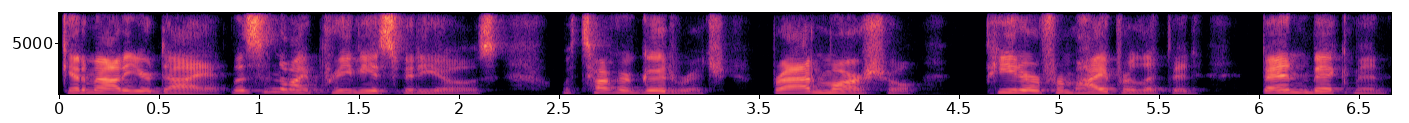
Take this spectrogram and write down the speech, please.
Get them out of your diet. Listen to my previous videos with Tucker Goodrich, Brad Marshall, Peter from Hyperlipid, Ben Bikman,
